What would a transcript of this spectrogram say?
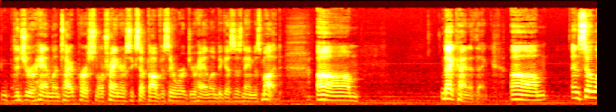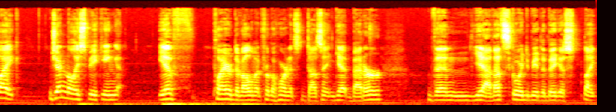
the Drew Hanlen type personal trainers, except obviously weren't Drew Hanlen because his name is Mud. Um, that kind of thing. Um, and so, like, generally speaking, if player development for the Hornets doesn't get better, then yeah, that's going to be the biggest like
